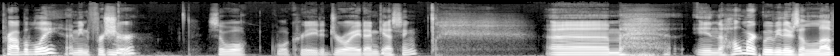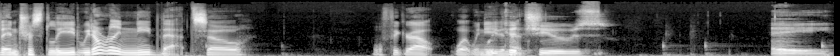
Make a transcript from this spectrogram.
probably. I mean, for Mm. sure. So we'll we'll create a droid. I'm guessing. Um, in the Hallmark movie, there's a love interest lead. We don't really need that, so we'll figure out what we need. We in could that. choose a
